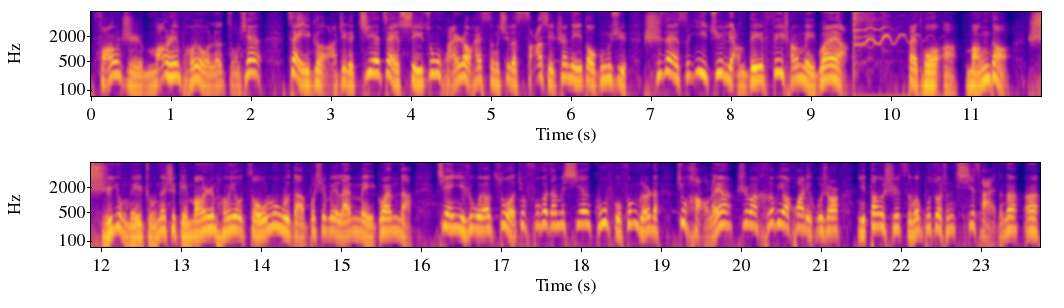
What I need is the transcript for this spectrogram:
防止盲人朋友了走偏。再一个啊，这个街在水中环绕，还省去了洒水车那一道工序，实在是一举两得，非常美观呀。拜托啊，盲道实用为主，那是给盲人朋友走路的，不是未来美观的。建议如果要做，就符合咱们西安古朴风格的就好了呀，是吧？何必要花里胡哨？你当时怎么不做成七彩的呢？啊，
